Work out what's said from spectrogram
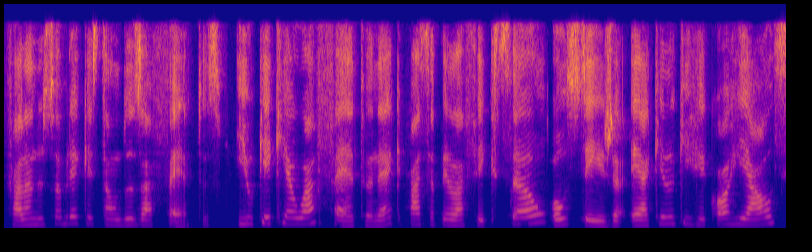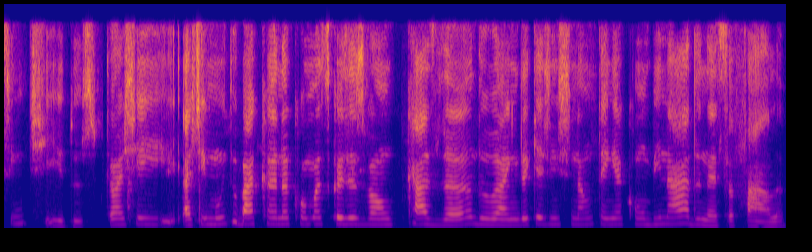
falando sobre a questão dos afetos. E o que, que é o afeto, né? Que passa pela afecção, ou seja, é aquilo que recorre aos sentidos. Então achei, achei muito bacana como as coisas vão casando, ainda que a gente não tenha combinado nessa fala.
